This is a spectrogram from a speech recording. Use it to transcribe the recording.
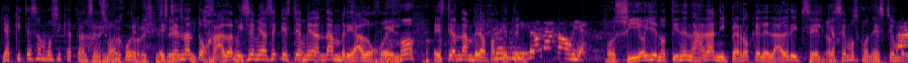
Ya quita esa música tan Ay, sensual, doctor, Joel. es que este anda antojado. A mí se me hace que este me anda hambreado, Joel. Este anda hambreado para que te... Una novia. Pues sí, oye, no tiene nada, ni perro que le ladre, Itzel. ¿Qué hacemos con este hombre?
